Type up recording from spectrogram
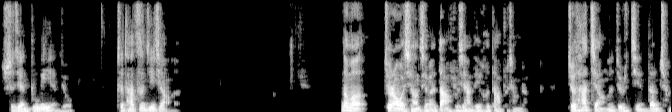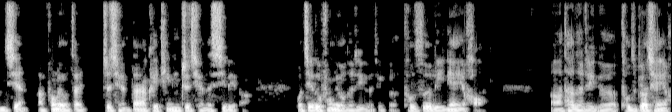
时间独立研究，这他自己讲的。那么就让我想起来大幅下跌和大幅上涨，就他讲的就是简单呈现啊。冯柳在之前，大家可以听听之前的系列啊，我解读冯柳的这个这个投资理念也好，啊，他的这个投资标签也好，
